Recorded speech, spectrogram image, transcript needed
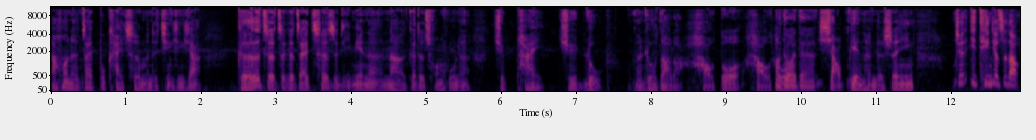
然后呢，在不开车门的情形下，隔着这个在车子里面呢，那隔着窗户呢，去拍去录，我们录到了好多好多的小变痕的声音。就一听就知道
